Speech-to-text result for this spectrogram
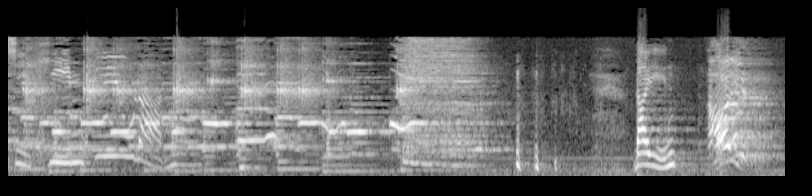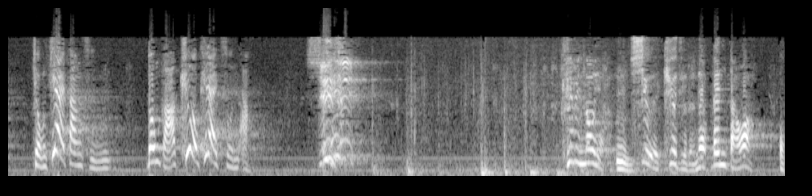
是心有难啊！大人，来，将这当时拢甲捡起来存啊！是。启明老爷，嗯，小的捡着了那领导啊。哦。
